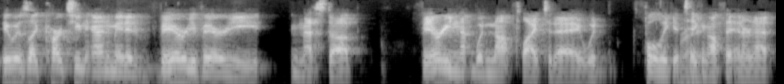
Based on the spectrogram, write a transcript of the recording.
it was like cartoon animated, very, very messed up, very not, would not fly today, would fully get Right. taken off the internet.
